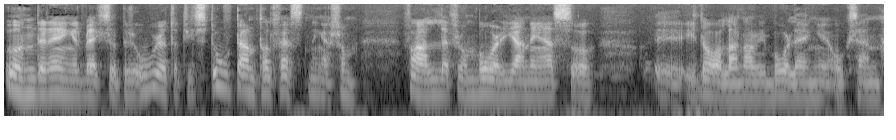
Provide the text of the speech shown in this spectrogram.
under Engelbrektsupproret att det är ett stort antal fästningar som faller från Borganäs och eh, i Dalarna vid Borlänge och sen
